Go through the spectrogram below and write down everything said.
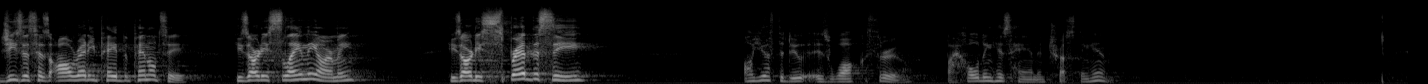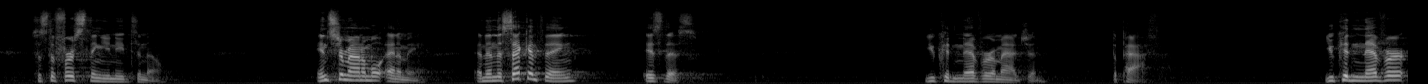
Jesus has already paid the penalty. He's already slain the army, He's already spread the sea. All you have to do is walk through by holding His hand and trusting Him. So it's the first thing you need to know. Insurmountable enemy. And then the second thing is this you could never imagine the path. You could never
